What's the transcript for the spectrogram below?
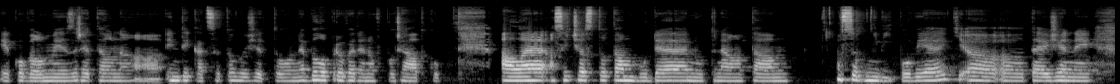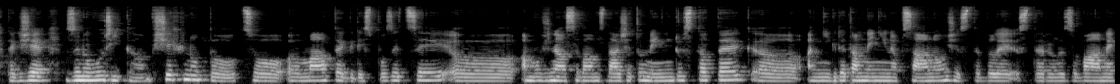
jako velmi zřetelná indikace toho, že to nebylo provedeno v pořádku. Ale asi často tam bude nutná ta osobní výpověď eh, eh, té ženy. Takže znovu říkám, všechno to, co eh, máte k dispozici a možná se vám zdá, že to není dostatek a nikde tam není napsáno, že jste byli sterilizovány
